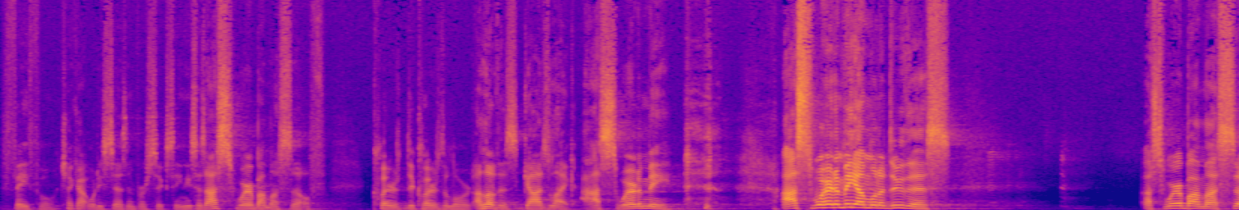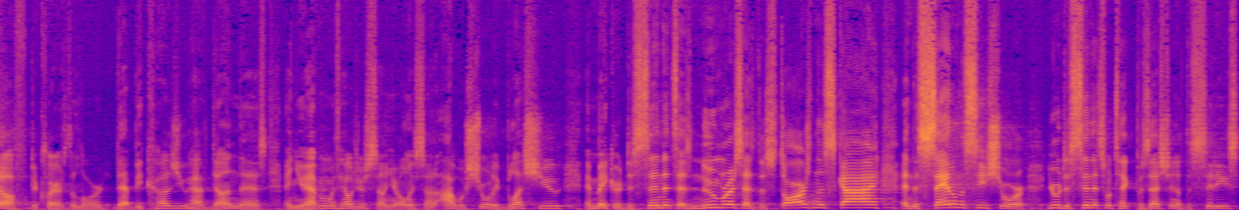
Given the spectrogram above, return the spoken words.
faithful. Check out what he says in verse 16. He says, I swear by myself, declares, declares the Lord. I love this. God's like, I swear to me. I swear to me I'm going to do this. I swear by myself, declares the Lord, that because you have done this and you haven't withheld your son, your only son, I will surely bless you and make your descendants as numerous as the stars in the sky and the sand on the seashore. Your descendants will take possession of the cities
